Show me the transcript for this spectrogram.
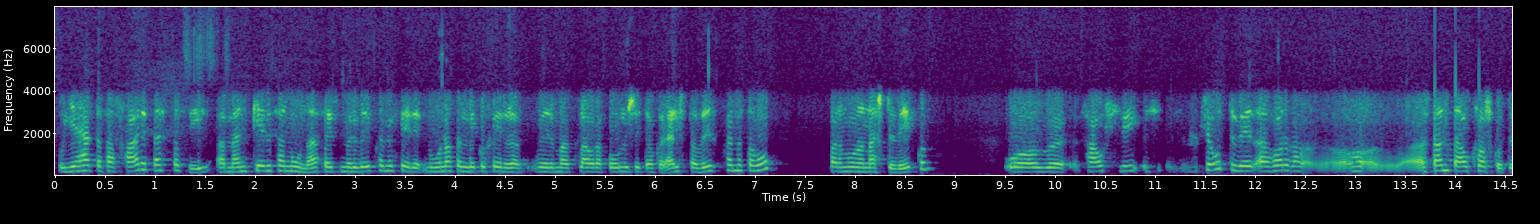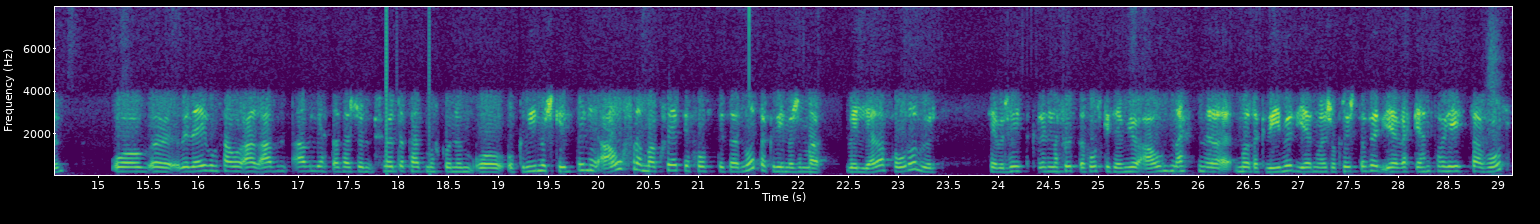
Og ég held að það fari best á því að menn gerir það núna, þeir sem eru viðkvæmi fyrir, nú náttúrulega líka fyrir að við erum að klára bólusiti okkar elst á viðkvæmasta hóp, bara núna næstu vikum. Og uh, þá hljótu við að, horfa, að standa á krosskotum og uh, við eigum þá að af, aflétta þessum fjöldatakmörkunum og, og grímurskildunni áfram að hvetja fólk til að nota grímur sem að vilja. Það fórólfur hefur hitt greinlega fullt af fólki þegar mjög ánægt með að nota grímur, ég er nú eins og Kristófer, ég hef ekki ennþá hitt það fólk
